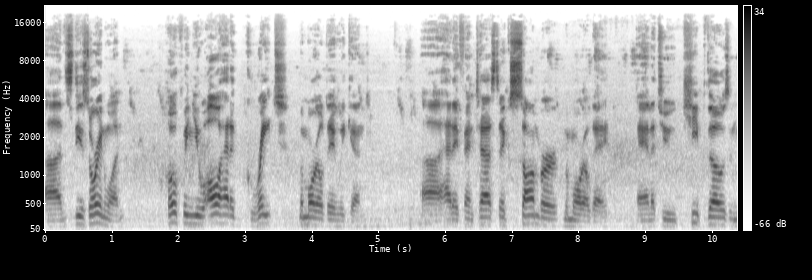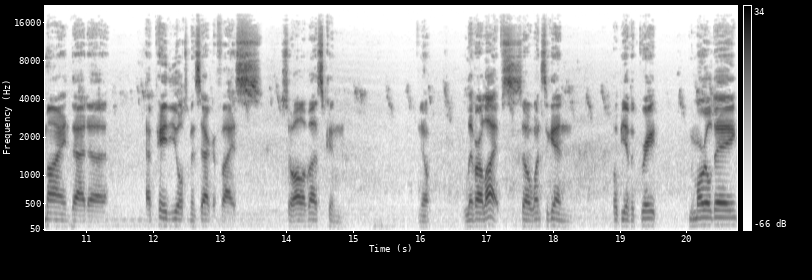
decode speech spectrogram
uh, this is the Azorean one. hoping you all had a great Memorial Day weekend. Uh, had a fantastic, somber Memorial Day, and that you keep those in mind that uh, have paid the ultimate sacrifice so all of us can, you know, live our lives. So, once again, hope you have a great Memorial Day.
